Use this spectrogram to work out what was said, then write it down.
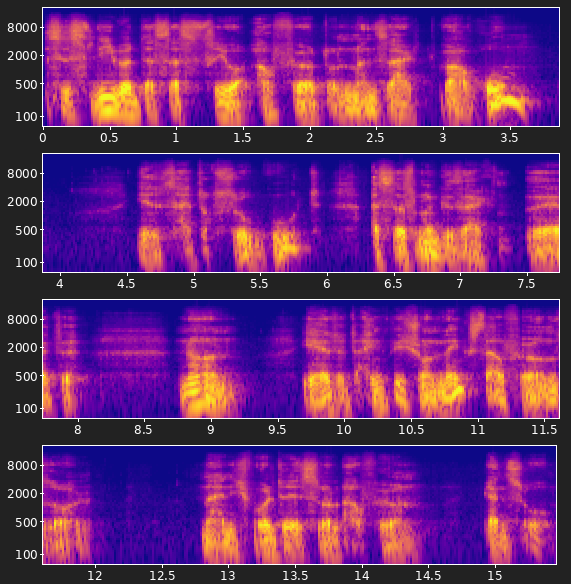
es ist lieber, dass das Trio aufhört und man sagt, warum? Ihr seid doch so gut, als dass man gesagt hätte, nun, ihr hättet eigentlich schon längst aufhören sollen. Nein, ich wollte, es soll aufhören, ganz oben.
